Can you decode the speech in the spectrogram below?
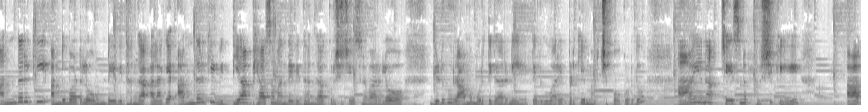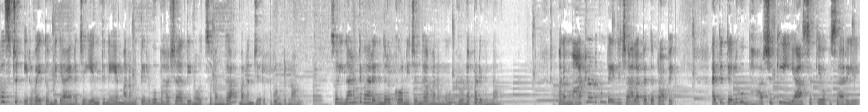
అందరికీ అందుబాటులో ఉండే విధంగా అలాగే అందరికీ విద్యాభ్యాసం అందే విధంగా కృషి చేసిన వారిలో గిడుగు రామమూర్తి గారిని తెలుగువారు ఎప్పటికీ మర్చిపోకూడదు. ఆయన చేసిన కృషికి ఆగస్టు ఇరవై తొమ్మిది ఆయన జయంతినే మనం తెలుగు భాషా దినోత్సవంగా మనం జరుపుకుంటున్నాం. సో ఇలాంటి వారెందరికో నిజంగా మనము రుణపడి ఉన్నాం. మనం మాట్లాడుకుంటే ఇది చాలా పెద్ద టాపిక్. అయితే తెలుగు భాషకి యాసకి ఒకసారి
